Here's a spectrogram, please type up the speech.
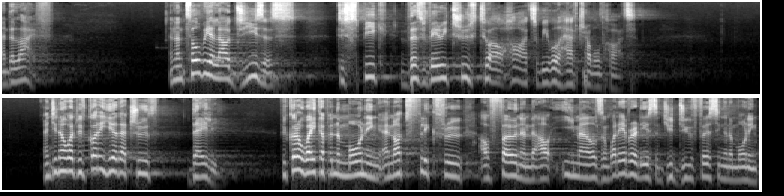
and the life. And until we allow Jesus to speak this very truth to our hearts, we will have troubled hearts. And you know what? We've got to hear that truth daily. We've got to wake up in the morning and not flick through our phone and our emails and whatever it is that you do first thing in the morning.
